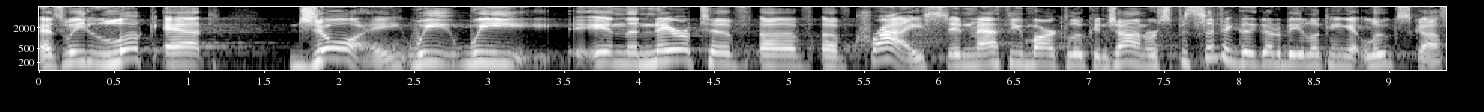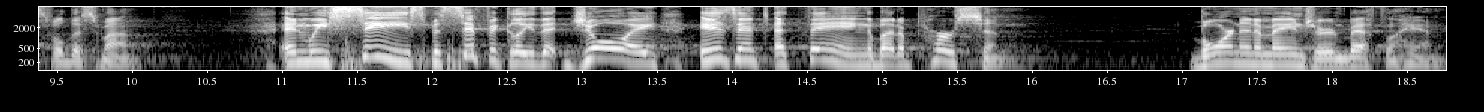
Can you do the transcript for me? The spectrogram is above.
As we look at joy, we, we in the narrative of, of Christ in Matthew, Mark, Luke, and John, we're specifically going to be looking at Luke's gospel this month. And we see specifically that joy isn't a thing, but a person born in a manger in Bethlehem.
